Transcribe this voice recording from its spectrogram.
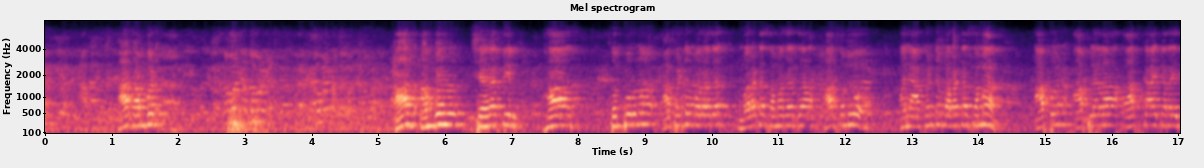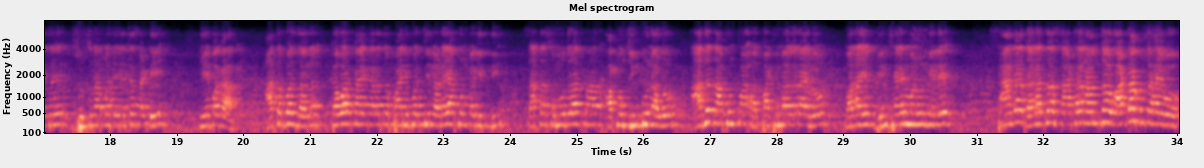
आज आंबड आज आंबड शहरातील हा संपूर्ण अखंड मराठा मराठा समाजाचा हा समूह आणि अखंड मराठा समाज आपण आपल्याला आज काय करायचंय सूचनामध्ये याच्यासाठी हे बघा. आता बस झालं. कवर काय करायचं? पानिपतची लढाई आपण बघितली. आता समुद्रात आपण जिंकून आलो. आजच आपण पा पाठीमागं राहिलो. मला एक भीमशाहीर म्हणून गेले. सांगा धनाचा साठा आमचा वाटा कुठं आहे हो?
